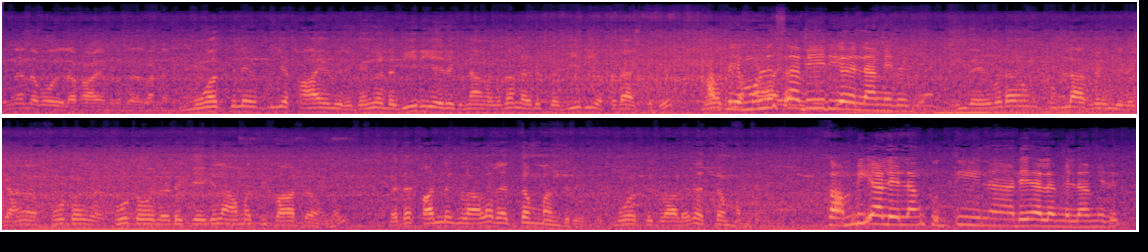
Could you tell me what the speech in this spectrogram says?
எந்தெந்த பகுதியில் காயம் இருந்தது முகத்துல இருக்கு. எங்கள்ட்ட வீடியோ இருக்கு. நாங்கள் தான் எடுத்த வீடியோ கிடாக்குது அப்படி முழுசா வீடியோ எல்லாம் இருக்கு. இந்த இடம் ஃபுல்லாக இருந்துருக்கு அங்கே ஃபோட்டோ ஃபோட்டோவில் எடுக்கலாம் அமர்த்தி பார்த்தவங்க. மற்ற கண்ணுக்களால் ரத்தம் வந்துருக்கு. முகத்துக்களால் ரத்தம் வந்துருக்கு. கம்பியால் எல்லாம் குத்தின அடையாளம் எல்லாம் இருக்கு.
